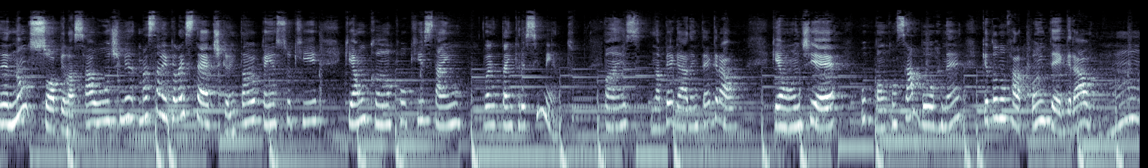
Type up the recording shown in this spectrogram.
é, não só pela saúde, mas também pela estética. Então eu penso que, que é um campo que está em, vai estar em crescimento. Pães na pegada integral, que é onde é o pão com sabor, né? Porque todo mundo fala pão integral, hum,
